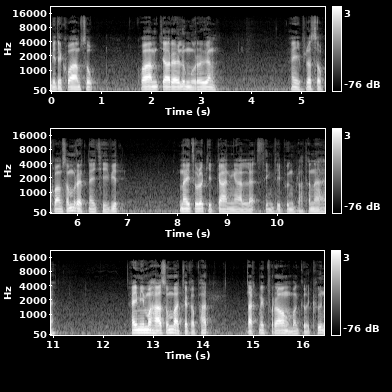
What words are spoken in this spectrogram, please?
มีแต่ความสุข ความเจริญรุ่งเรือง ให้ประสบความสำเร็จในชีวิต ในธุรกิจการงานและสิ่งที่พึงปรารถนา ให้มีมหาสมบัติจักรพรรดิตักไม่พร่องบังเกิดขึ้น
